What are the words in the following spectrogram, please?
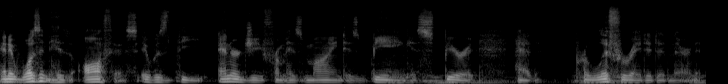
And it wasn't his office, it was the energy from his mind, his being, his spirit had proliferated in there and it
